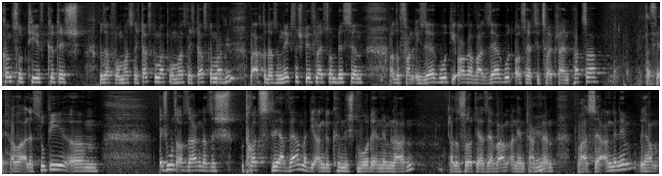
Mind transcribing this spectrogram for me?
konstruktiv, kritisch gesagt, warum hast du nicht das gemacht, warum hast du nicht das gemacht. Beachte das im nächsten Spiel vielleicht so ein bisschen. Also fand ich sehr gut. Die Orga war sehr gut, außer jetzt die zwei kleinen Patzer. Passiert. Aber alles supi. Ähm, ich muss auch sagen, dass ich trotz der Wärme, die angekündigt wurde in dem Laden, also es sollte ja sehr warm an dem Tag werden, war es sehr angenehm. Die haben,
